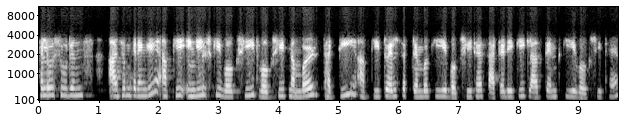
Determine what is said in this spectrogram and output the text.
Hello students, आज हम करेंगे आपकी इंग्लिश की वर्कशीट वर्कशीट नंबर थर्टी आपकी ट्वेल्थ सितंबर की ये वर्कशीट है सैटरडे की क्लास टेंथ की ये वर्कशीट है।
